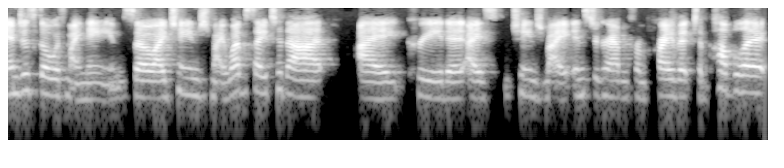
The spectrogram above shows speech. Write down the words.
and just go with my name. So I changed my website to that. I created I changed my Instagram from private to public.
